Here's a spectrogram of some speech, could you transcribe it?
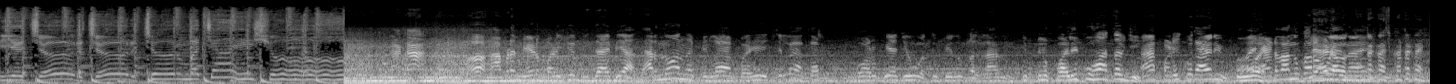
ये ચર ચર ચર મચાય શોર કાકા હા આપણે મેળ પડી ગયો બીજા બે હજાર નો અને પેલા બહી કેટલા હતા? સો રૂપિયા જેવું હતું પેલું ગલ્લાનું. પેલું પડીકું હાથવજી. હા પડીકું તો આવ્યું હેડવાનું કરો ખટકાશ ખટકાશ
